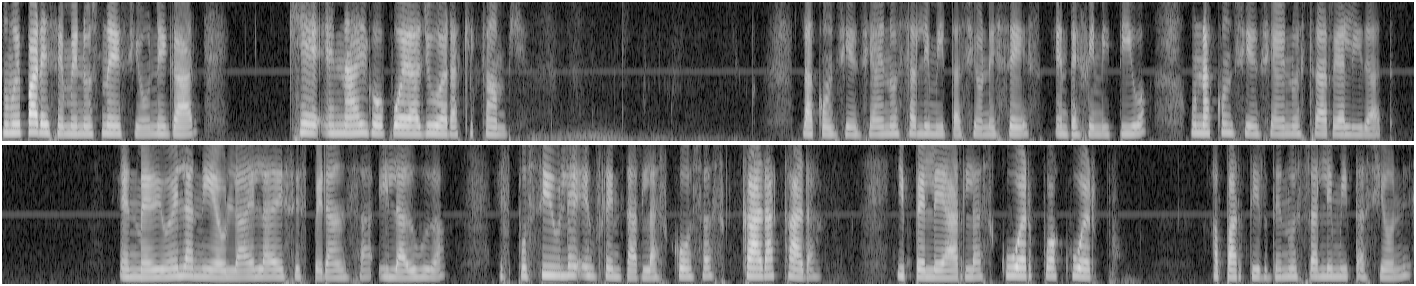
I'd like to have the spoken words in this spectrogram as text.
No me parece menos necio negar que en algo pueda ayudar a que cambie. La conciencia de nuestras limitaciones es, en definitiva, una conciencia de nuestra realidad. En medio de la niebla de la desesperanza y la duda, es posible enfrentar las cosas cara a cara y pelearlas cuerpo a cuerpo, a partir de nuestras limitaciones,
